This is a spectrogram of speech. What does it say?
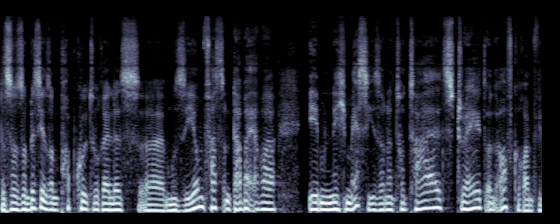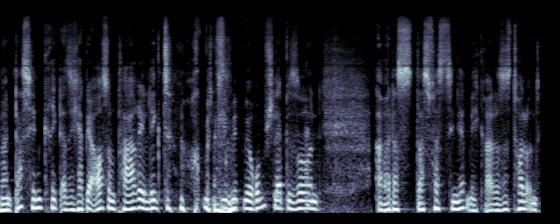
das ist so ein bisschen so ein popkulturelles äh, Museum fast und dabei aber eben nicht messy, sondern total straight und aufgeräumt. Wie man das hinkriegt, also ich habe ja auch so ein paar Relikte noch, mit, die mit mir rumschleppe so und, aber das, das fasziniert mich gerade, das ist toll und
